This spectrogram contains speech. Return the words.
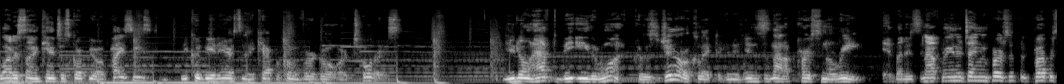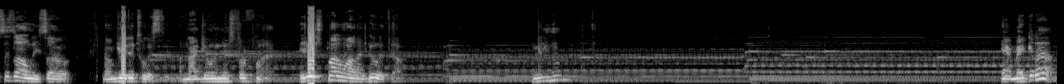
water sign, Cancer, Scorpio, or Pisces. You could be an air sign, Capricorn, Virgo, or Taurus. You don't have to be either one because it's general collective. And this is not a personal read, but it's not for entertainment purposes only. So don't get it twisted. I'm not doing this for fun. It is fun while I do it though. Mm-hmm. Can't make it up.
